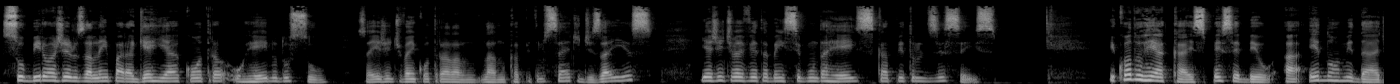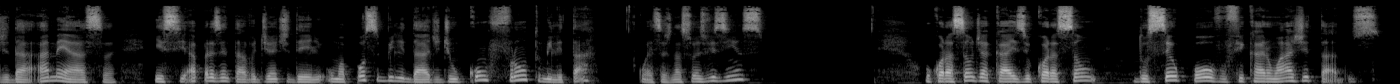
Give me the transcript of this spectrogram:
subiram a Jerusalém para guerrear contra o reino do sul. Isso aí a gente vai encontrar lá, lá no capítulo 7 de Isaías, e a gente vai ver também em 2 Reis, capítulo 16. E quando o rei Acais percebeu a enormidade da ameaça e se apresentava diante dele uma possibilidade de um confronto militar com essas nações vizinhas, o coração de Acais e o coração do seu povo ficaram agitados,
